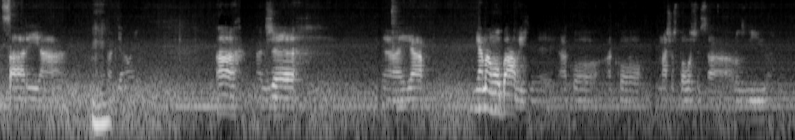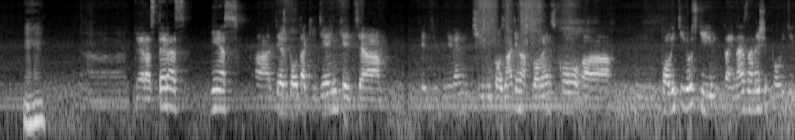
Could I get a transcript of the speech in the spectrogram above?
cáry a mm-hmm. tak ďalej. A takže ja, ja, ja mám obavy, že ako, ako naša spoločnosť sa rozvíja. Mm-hmm. teraz, teraz, dnes a tiež bol taký deň, keď, a, keď neviem, či vy poznáte na Slovensku a, politik, ruský, taj najznámejší politik,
